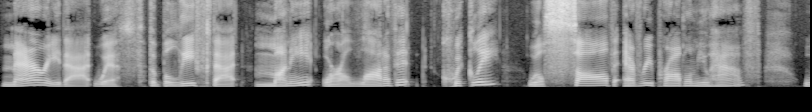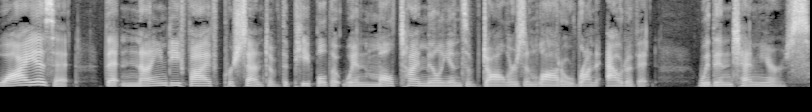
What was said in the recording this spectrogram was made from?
Marry that with the belief that money or a lot of it quickly will solve every problem you have. Why is it that 95% of the people that win multi millions of dollars in lotto run out of it within 10 years?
